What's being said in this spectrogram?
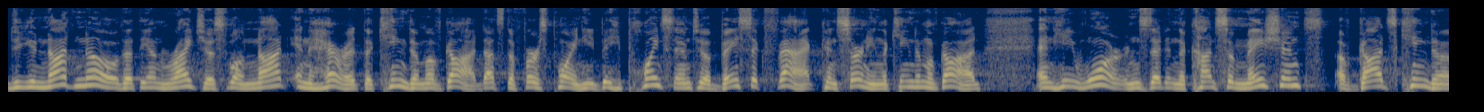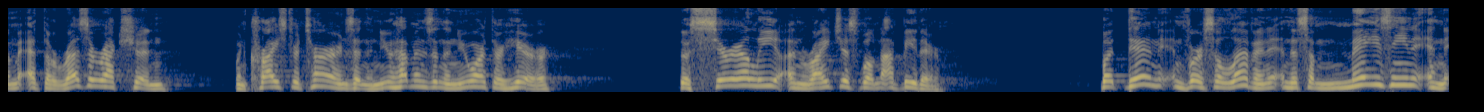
do you not know that the unrighteous will not inherit the kingdom of God? That's the first point. He, he points them to a basic fact concerning the kingdom of God, and he warns that in the consummation of God's kingdom at the resurrection, when Christ returns and the new heavens and the new earth are here, the serially unrighteous will not be there. But then in verse 11, in this amazing and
